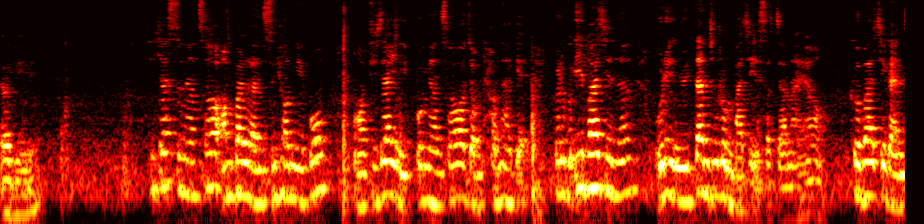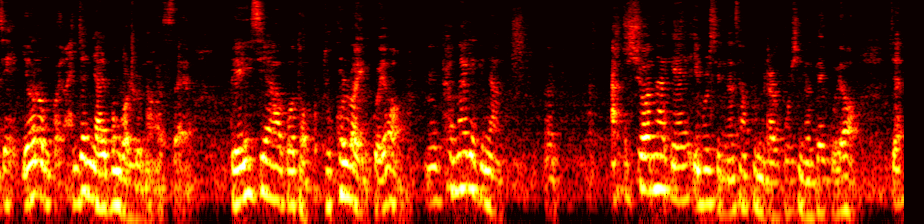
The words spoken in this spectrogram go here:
여기 티셔츠면서 언밸런스 형이고 어, 디자인 이쁘면서 좀 편하게 그리고 이 바지는 우리 윗단 주름 바지 있었잖아요. 그 바지가 이제 여름 거 완전 얇은 걸로 나왔어요. 베이지하고 더, 두 컬러 있고요. 음, 편하게 그냥 어, 아주 시원하게 입을 수 있는 상품이라고 보시면 되고요. 이제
